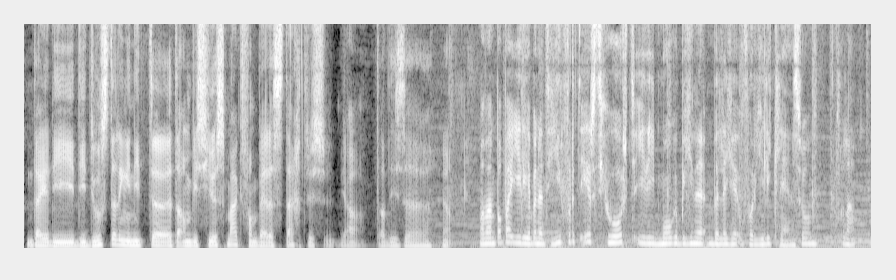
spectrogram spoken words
dat je die, die doelstellingen niet uh, te ambitieus maakt van bij de start. Dus ja, dat is... Uh, ja. Mama en papa, jullie hebben het hier voor het eerst gehoord. Jullie mogen beginnen beleggen voor jullie kleinzoon. Voilà.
